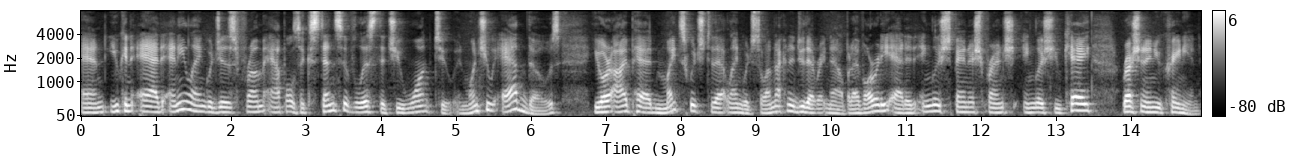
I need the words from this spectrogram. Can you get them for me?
And you can add any languages from Apple's extensive list that you want to. And once you add those, your iPad might switch to that language. So I'm not going to do that right now, but I've already added English, Spanish, French, English UK, Russian, and Ukrainian.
